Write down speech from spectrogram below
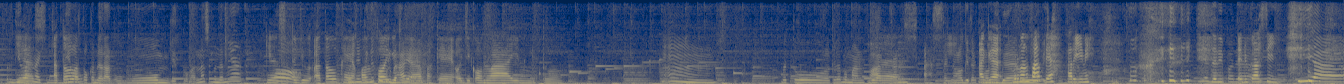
pergilah Yes, naik mobil atau- atau, kendaraan umum gitu. Karena sebenarnya ya Oh, setuju. Atau kayak konvoy gitu ya ya? pakai ojek online gitu. Mm-mm. betul kita memanfaatkan yes asik. teknologi-teknologi agak baru. bermanfaat ya hari ini. Iya daripada edukasi. Iya.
